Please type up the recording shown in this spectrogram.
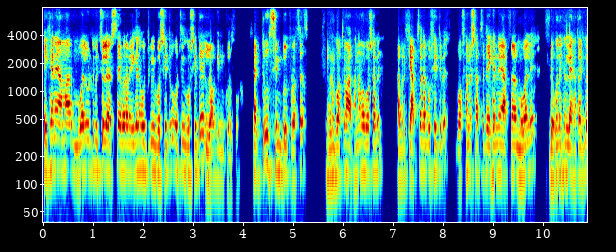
এখানে আমার মোবাইল ওটিপি চলে আসছে, এবার আমি এখানে ওটিপি বসিয়ে দেবো ওটিপি বসিয়ে দিয়ে লগ ইন করব। একদম সিম্পল প্রসেস আপনি প্রথমে আধার নাম্বার বসাবেন, তারপরে ক্যাপচাটা বসিয়ে দিবেন। বসানোর সাথে সাথে এখানে আপনার মোবাইলে দেখুন, এখানে লেখা থাকবে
